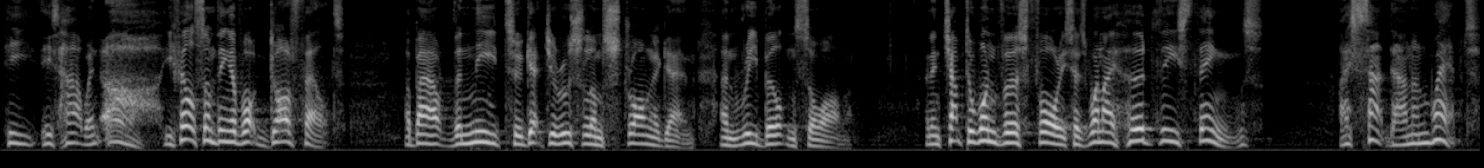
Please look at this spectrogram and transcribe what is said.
he, his heart went, ah, oh. he felt something of what God felt about the need to get Jerusalem strong again and rebuilt and so on. And in chapter 1, verse 4, he says, When I heard these things, I sat down and wept.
